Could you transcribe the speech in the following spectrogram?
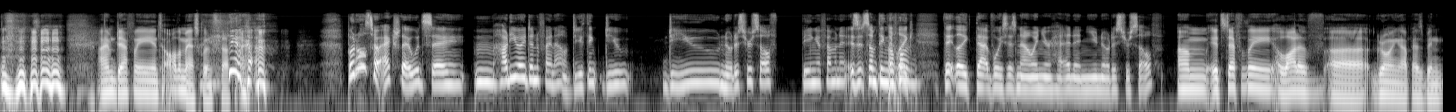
i'm definitely into all the masculine stuff now. But also, actually, I would say, mm, how do you identify now? Do you think do you do you notice yourself being effeminate? Is it something that like that like that voice is now in your head and you notice yourself? um it's definitely a lot of uh growing up has been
